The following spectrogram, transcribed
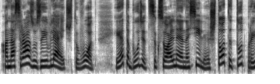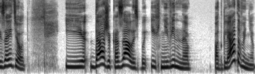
она сразу заявляет, что вот, это будет сексуальное насилие, что-то тут произойдет. И даже, казалось бы, их невинное подглядывание,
